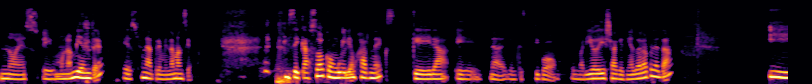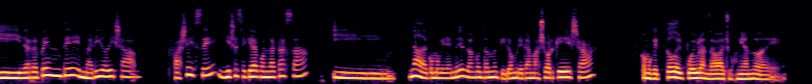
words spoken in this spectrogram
no es eh, un monoambiente, es una tremenda mansión. Y se casó con William Harnex, que era eh, nada, el, tipo, el marido de ella que tenía toda la plata, y de repente el marido de ella fallece y ella se queda con la casa y nada, como que de en medio te van contando que el hombre era mayor que ella, como que todo el pueblo andaba chusmeando de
